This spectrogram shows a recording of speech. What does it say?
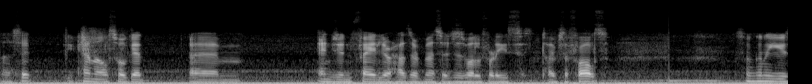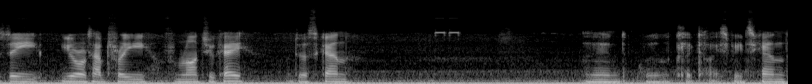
That's it. You can also get um, engine failure hazard message as well for these types of faults. So I'm going to use the Eurotab 3 from Launch UK. Do a scan, and we'll click high speed scan.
